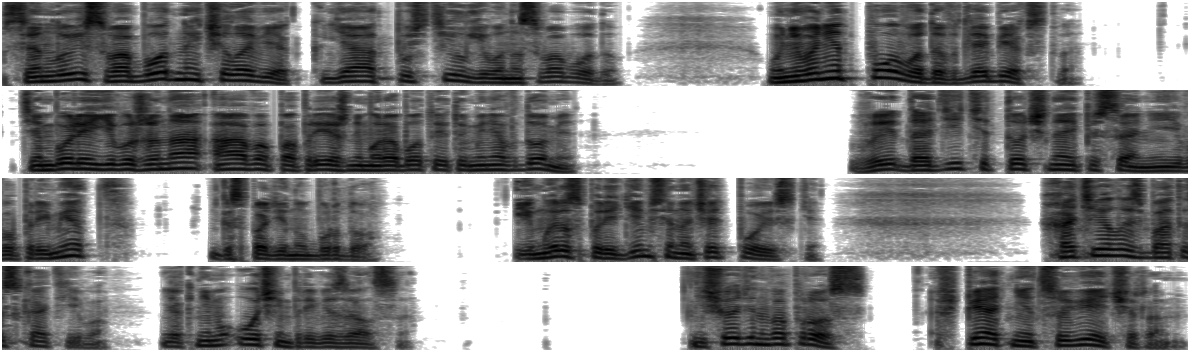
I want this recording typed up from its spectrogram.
Сен-Луи свободный человек, я отпустил его на свободу. У него нет поводов для бегства. Тем более его жена Ава по-прежнему работает у меня в доме. Вы дадите точное описание его примет господину Бурдо, и мы распорядимся начать поиски. Хотелось бы отыскать его. Я к нему очень привязался. Еще один вопрос. В пятницу вечером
